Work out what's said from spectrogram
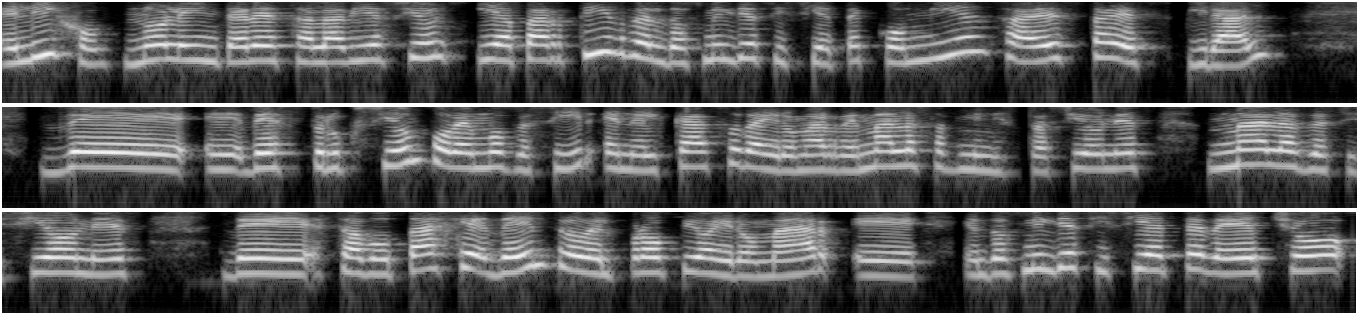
El hijo no le interesa la aviación y a partir del 2017 comienza esta espiral de eh, destrucción, podemos decir, en el caso de Aeromar, de malas administraciones, malas decisiones, de sabotaje dentro del propio Aeromar. Eh, en 2017, de hecho,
